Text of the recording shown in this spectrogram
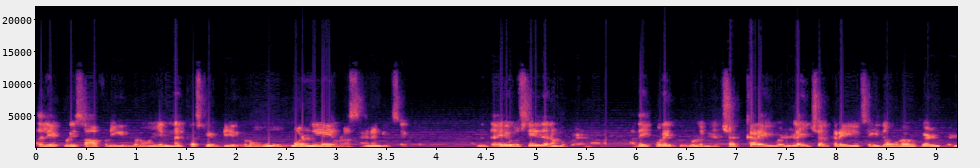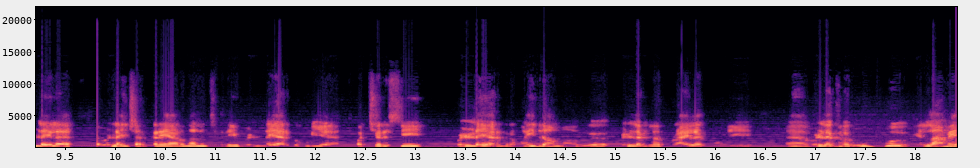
அதுல எப்படி சாஃப்னிங் இருக்கணும் என்ன க்ரஸ்ட் எப்படி இருக்கணும் ஒவ்வொன்றிலையும் ரசாயனங்கள் சேர்க்கிறது. அது தயவு செய்து நமக்கு வேண்டாம். அதை குறைத்துக் கொள்ளுங்க. சர்க்கரை வெள்ளை சர்க்கரையில் செய்த உணவுகள் வெள்ளையில வெள்ளை சர்க்கரையா இருந்தாலும் சரி வெள்ளையா இருக்கக்கூடிய பச்சரிசி வெள்ளையா இருக்கிற மைதா மாவு வெள்ளை கலர் பிராய்லர் கோழி வெள்ளை கலர் உப்பு எல்லாமே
